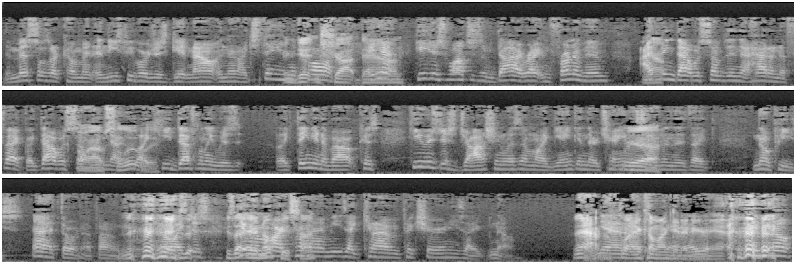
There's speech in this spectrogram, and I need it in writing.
the missiles are coming, and these people are just getting out, and they're like, "Stay in And the getting car." shot And yeah, he just watches them die right in front of him. I think that was something that had an effect. Like that was something that Oh, absolutely. like he definitely was like thinking about because he was just joshing with them, like yanking their chain and Yeah. stuff, and it's like. No peace. Nah, throw it up. I don't care. You know, like just He's like, giving "Hey, him no a hard peace, huh?" time. He's like, "Can I have a picture?" And he's like, "No." Yeah, Yeah, that's Come on, okay. get in here. Yeah. and, you know,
